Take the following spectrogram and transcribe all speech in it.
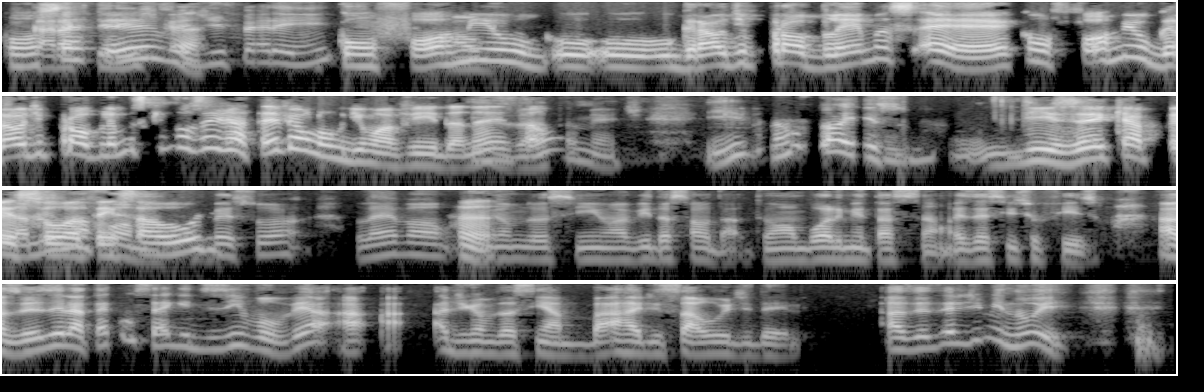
Com certeza. diferentes. Conforme Ao- o, o, o grau de problemas, é, conforme o grau de problemas que você já teve ao longo de uma vida, né? Então, Exatamente. E não só isso. dizer que a pessoa tem forma, a saúde, pessoa leva, hã, digamos assim, uma vida saudável, tem uma boa alimentação, exercício físico. Às vezes ele até consegue desenvolver, a, a- a, digamos assim, a barra de saúde dele. Às vezes ele diminui.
